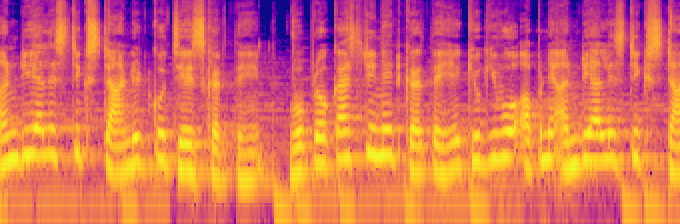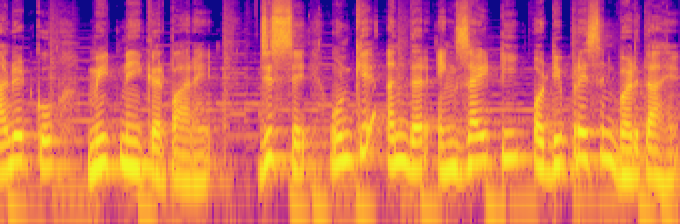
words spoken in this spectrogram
अनरियलिस्टिक स्टैंडर्ड को चेज करते हैं। वो प्रोकास्टिनेट करते हैं क्योंकि वो अपने अनरियलिस्टिक स्टैंडर्ड को मीट नहीं कर पा रहे हैं, जिससे उनके अंदर एंग्जाइटी और डिप्रेशन बढ़ता है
